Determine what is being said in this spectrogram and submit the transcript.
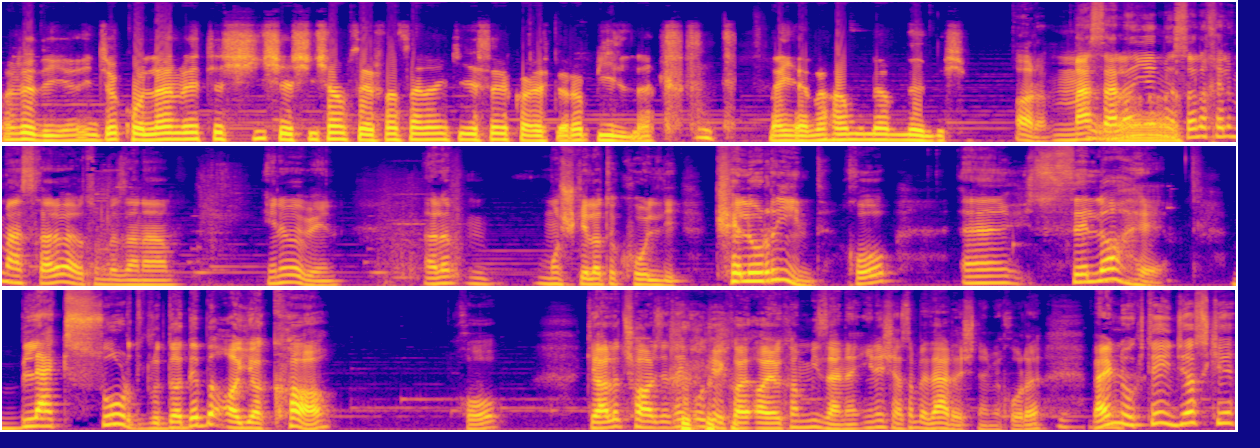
آره دیگه. اینجا کلا ریت 6 6 هم صرفا سر اینکه یه سری کاراکترها بیلدن. مگر همونم نمیشه. آره. مثلا یه آه. مثال خیلی مسخره براتون بزنم. اینو ببین. الان مشکلات کلی. کلوریند خب سلاح بلک سورد رو داده به آیاکا خب که حالا charge attack okay که آیاکا می‌زنه اینش اصلا به دردش نمی‌خوره. ولی نکته اینجاست که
